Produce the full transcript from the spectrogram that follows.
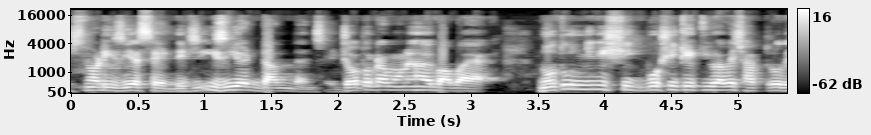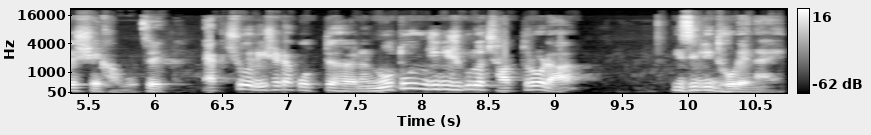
it's not easier said it's easier done than set যতটা মনে হয় বাবা নতুন জিনিস শিখব শিখে কীভাবে ছাত্রদের শেখাবো? অ্যাকচুয়ালি সেটা করতে হয় না। নতুন জিনিসগুলো ছাত্ররা ইজিলি ধরে নেয়।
